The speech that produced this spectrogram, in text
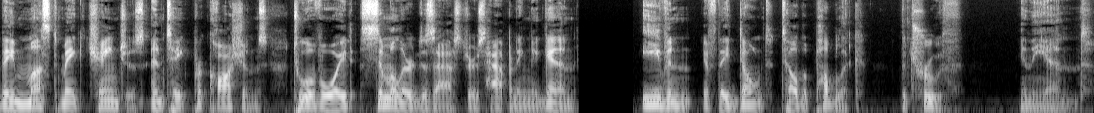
They must make changes and take precautions to avoid similar disasters happening again, even if they don't tell the public the truth in the end.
